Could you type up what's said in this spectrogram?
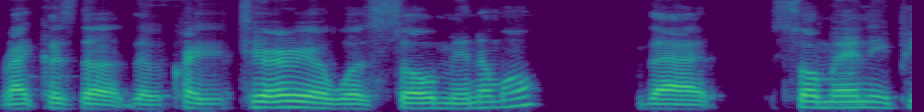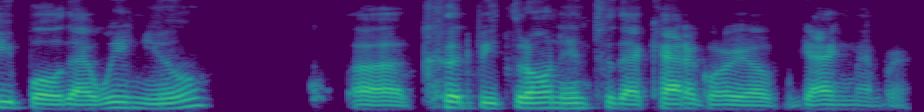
right? Because the the criteria was so minimal that so many people that we knew uh, could be thrown into that category of gang member.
